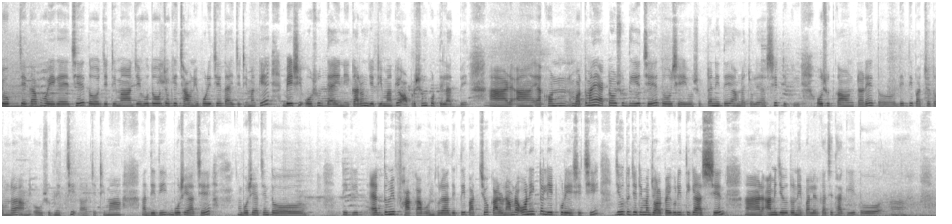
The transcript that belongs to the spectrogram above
চোখ চেক আপ হয়ে গিয়েছে তো জেঠিমা যেহেতু চোখে ছাউনি পড়েছে, তাই জেঠিমাকে বেশি ওষুধ দেয়নি। কারণ জেঠিমাকে অপারেশন করতে লাগবে। আর এখন বর্তমানে একটা ওষুধ দিয়েছে, তো সেই ওষুধটা নিতে আমরা চলে আসছি টিকি ওষুধ কাউন্টারে। তো দেখতে পাচ্ছ তোমরা, আমি ওষুধ নিচ্ছি। আর জেঠিমা দিদি বসে আছে, বসে আছেন। তো টিকিট একদমই ফাঁকা বন্ধুরা, দেখতেই পাচ্ছ। কারণ আমরা অনেকটা লেট করে এসেছি। যেহেতু জেঠিমা জলপাইগুড়ি থেকে আসছেন, আর আমি যেহেতু নেপালের কাছে থাকি, তো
